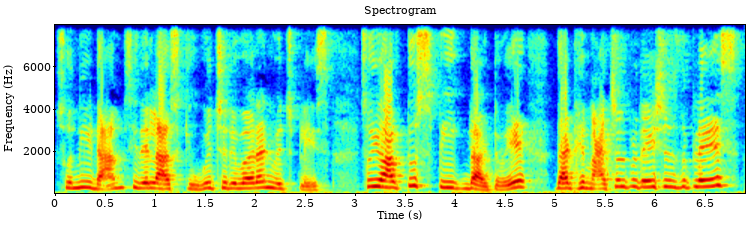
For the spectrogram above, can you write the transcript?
Sunni Dam, see they'll ask you which river and which place. So you have to speak that way that Himachal Pradesh is the place,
